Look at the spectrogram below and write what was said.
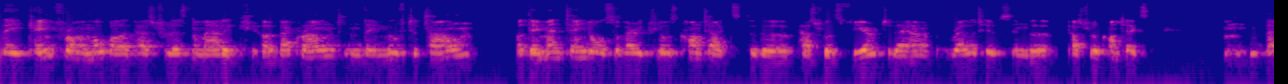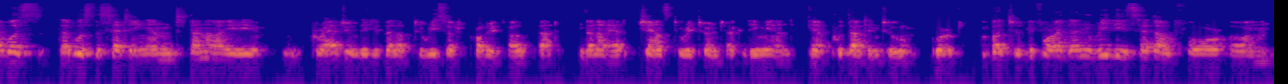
they came from a mobile pastoralist nomadic uh, background and they moved to town, but they maintained also very close contacts to the pastoral sphere, to their relatives in the pastoral context. That was that was the setting, and then I gradually developed a research project out of that. And then I had a chance to return to academia and yeah, put that into work. But before I then really set out for um,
